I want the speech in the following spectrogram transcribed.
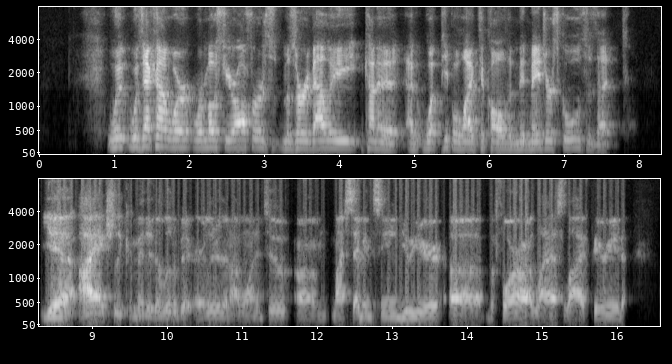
Was that kind of where, where most of your offers, Missouri Valley, kind of uh, what people like to call the mid-major schools? Is that? Yeah, I actually committed a little bit earlier than I wanted to. Um, my 17 U year, uh, before our last live period,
